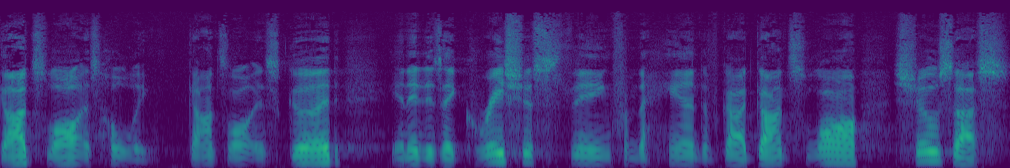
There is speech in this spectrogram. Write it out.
God's law is holy. God's law is good, and it is a gracious thing from the hand of God. God's law shows us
